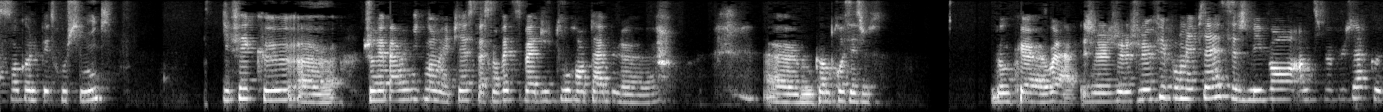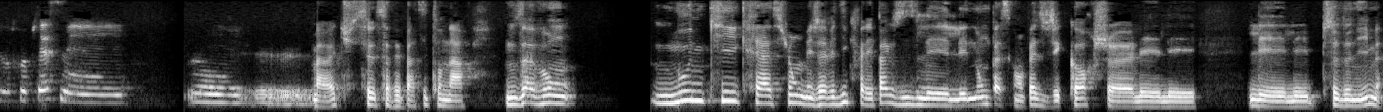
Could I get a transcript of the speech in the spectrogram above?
sans colle pétrochimique. Qui fait que euh, je répare uniquement mes pièces parce qu'en fait, c'est pas du tout rentable euh, comme processus. Donc euh, voilà, je, le fais pour mes pièces et je les vends un petit peu plus cher que d'autres pièces, mais. mais euh... Bah ouais, tu sais, ça fait partie de ton art. Nous avons Moonkey Création, mais j'avais dit qu'il fallait pas que je dise les, noms parce qu'en fait j'écorche euh, les, les, les, pseudonymes,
